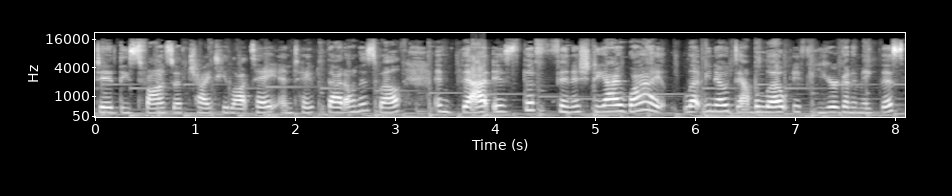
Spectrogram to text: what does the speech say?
did these fonts of chai tea latte and taped that on as well. And that is the finished DIY. Let me know down below if you're to make this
